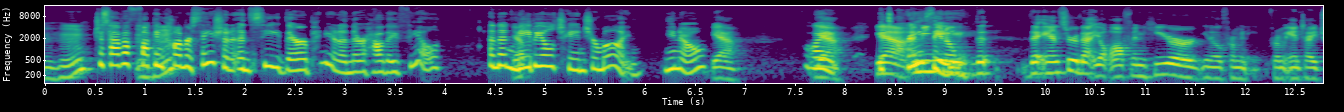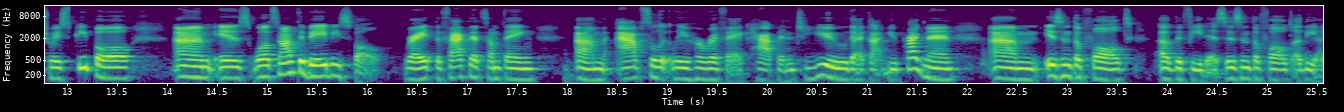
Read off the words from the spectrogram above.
Mm-hmm. Just have a fucking conversation and see their opinion and their how they feel. And then Yep. maybe it'll change your mind, you know? yeah. Like, yeah. Yeah. I mean, you know, the the answer that you'll often hear, you know, from from anti-choice people um, is, well, it's not the baby's fault, right? The fact that something um, absolutely horrific happened to you that got you pregnant um, isn't the fault of the fetus, isn't the fault of the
